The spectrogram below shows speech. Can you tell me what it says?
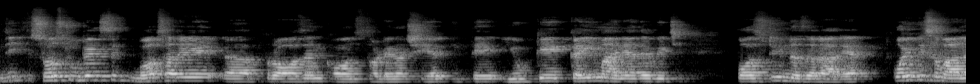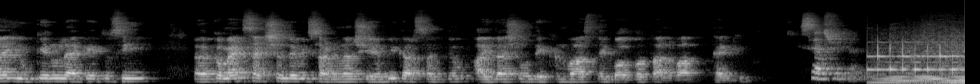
ਜੀ ਸੋ ਸਟੂਡੈਂਟਸ ਬਹੁਤ ਸਾਰੇ ਪ੍ਰੋਜ਼ ਐਂਡ ਕੌਨਸ ਤੁਹਾਡੇ ਨਾਲ ਸ਼ੇਅਰ ਕੀਤੇ। ਯੂਕੇ ਕਈ ਮਾਇਨਿਆਂ ਦੇ ਵਿੱਚ ਪੋਜ਼ਿਟਿਵ ਨਜ਼ਰ ਆ ਰਿਹਾ। ਕੋਈ ਵੀ ਸਵਾਲ ਹੈ ਯੂਕੇ ਨੂੰ ਲੈ ਕੇ ਤੁਸੀਂ ਕਮੈਂਟ ਸੈਕਸ਼ਨ ਦੇ ਵਿੱਚ ਸਾਡੇ ਨਾਲ ਸ਼ੇਅਰ ਵੀ ਕਰ ਸਕਦੇ ਹੋ। ਅੱਜ ਦਾ ਸ਼ੋਅ ਦੇਖਣ ਵਾਸਤੇ ਬਹੁਤ ਬਹੁਤ ਧੰਨਵਾਦ। ਥੈਂਕ ਯੂ ਸਤਿ ਸ਼੍ਰੀ ਅਕਾਲ।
